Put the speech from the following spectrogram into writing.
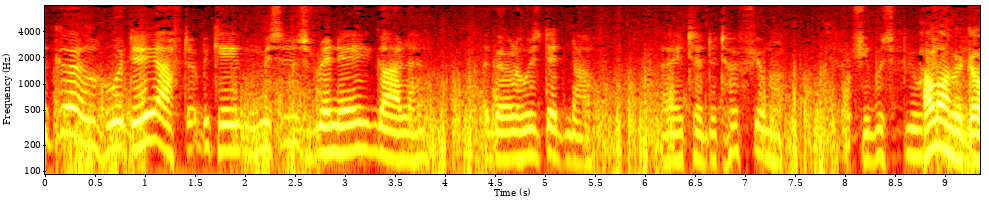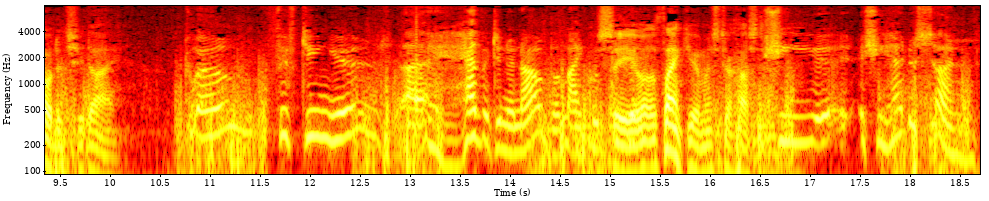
The girl who a day after became Mrs. Renee Garland, a girl who is dead now. I attended her funeral. She was beautiful. How long ago did she die? Twelve, fifteen years. I have it in an album. I could See, well, thank you, Mr. Husted. She uh, she had a son,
